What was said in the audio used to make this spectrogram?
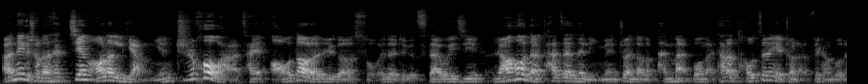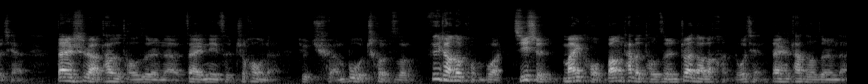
而那个时候呢，他煎熬了两年之后啊，才熬到了这个所谓的这个次贷危机。然后呢，他在那里面赚到了盆满钵满，他的投资人也赚了非常多的钱。但是啊，他的投资人呢，在那次之后呢。就全部撤资了，非常的恐怖啊！即使 Michael 帮他的投资人赚到了很多钱，但是他投资人呢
